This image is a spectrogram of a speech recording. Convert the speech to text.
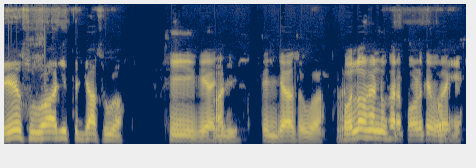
ਇਹ ਸੂਆ ਜੀ ਤੀਜਾ ਸੂਆ। ਠੀਕ ਹੈ ਜੀ। ਤੀਜਾ ਸੂਆ। ਖੋਲੋ ਮੈਨੂੰ ਫਿਰ ਖੋਲ ਕੇ ਬਤਾਈਏ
